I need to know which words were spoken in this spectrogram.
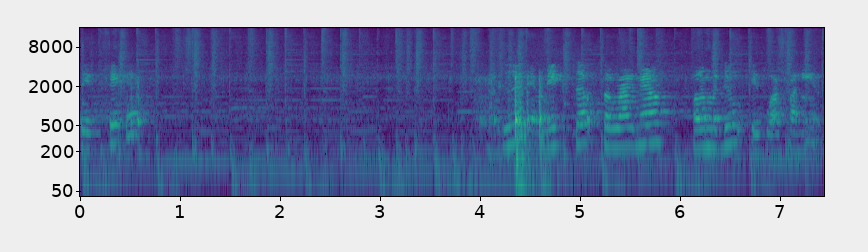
The chicken? Good and mixed up. So right now, all I'm gonna do is wash my hands.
